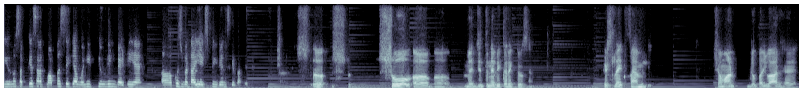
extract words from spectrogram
यू you नो know, सबके साथ वापस से क्या वही ट्यूनिंग बैठी है? uh, कुछ बताइए एक्सपीरियंस के बारे में। शो में जितने भी करेक्टर्स हैं इट्स लाइक फैमिली शमान जो परिवार है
